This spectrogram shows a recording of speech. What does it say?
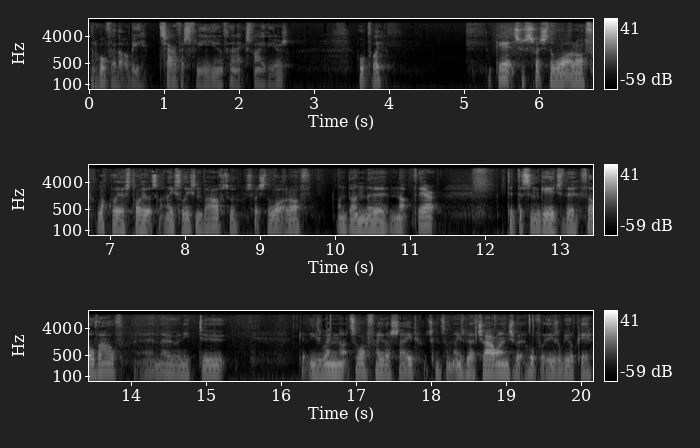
and hopefully that'll be service free, you know, for the next five years. Hopefully. Okay, so switch the water off. Luckily this toilet's got an isolation valve, so switch the water off undone the nut there to disengage the fill valve. And now we need to get these wing nuts off either side which can sometimes be a challenge but hopefully these will be okay.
